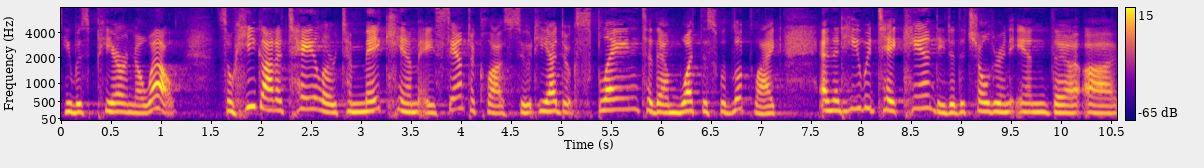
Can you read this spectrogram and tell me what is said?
He was Pierre Noel. So he got a tailor to make him a Santa Claus suit. He had to explain to them what this would look like, and that he would take candy to the children in the uh,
